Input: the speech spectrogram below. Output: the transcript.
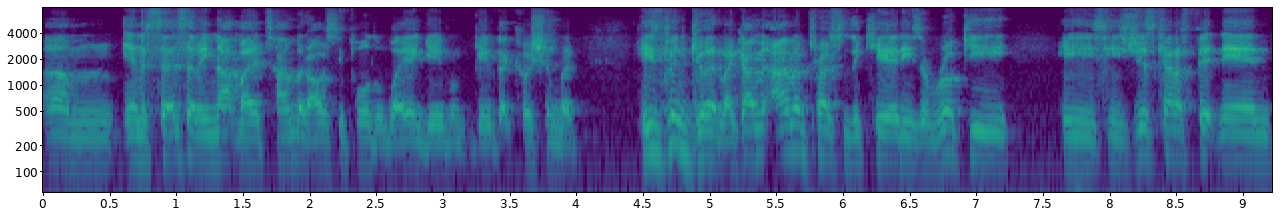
um, in a sense. I mean, not by a ton, but obviously pulled away and gave him gave that cushion. But he's been good. Like I'm I'm impressed with the kid. He's a rookie. He's he's just kind of fitting in.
